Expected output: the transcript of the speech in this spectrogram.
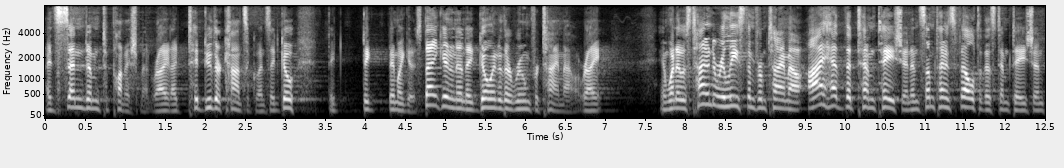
I'd send them to punishment, right? I'd t- do their consequence. They'd go, they'd, they, they might get a spanking, and then they'd go into their room for timeout, right? And when it was time to release them from timeout, I had the temptation, and sometimes fell to this temptation,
